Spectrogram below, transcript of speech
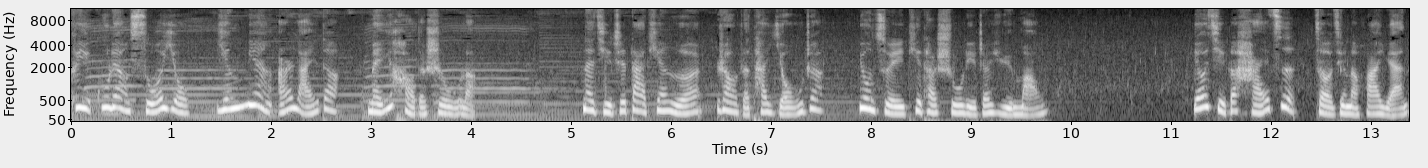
可以估量所有迎面而来的美好的事物了。那几只大天鹅绕着它游着。用嘴替它梳理着羽毛。有几个孩子走进了花园，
